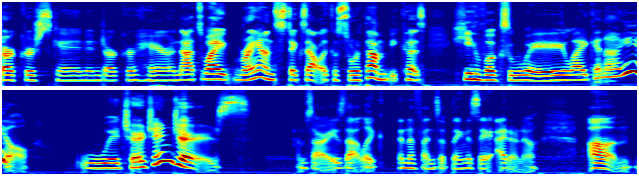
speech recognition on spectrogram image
darker skin and darker hair, and that's why Rand sticks out like a sore thumb because he looks way like an Aiel, which are gingers. I'm sorry, is that like an offensive thing to say? I don't know. Um,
